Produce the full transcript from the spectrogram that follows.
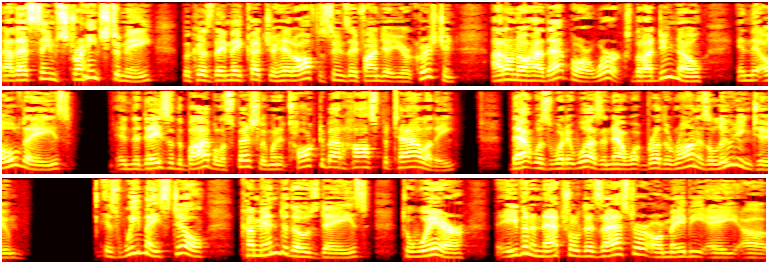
Now that seems strange to me because they may cut your head off as soon as they find out you're a Christian. I don't know how that part works, but I do know in the old days, in the days of the Bible especially, when it talked about hospitality, that was what it was. And now what Brother Ron is alluding to is we may still come into those days to where even a natural disaster or maybe a uh,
